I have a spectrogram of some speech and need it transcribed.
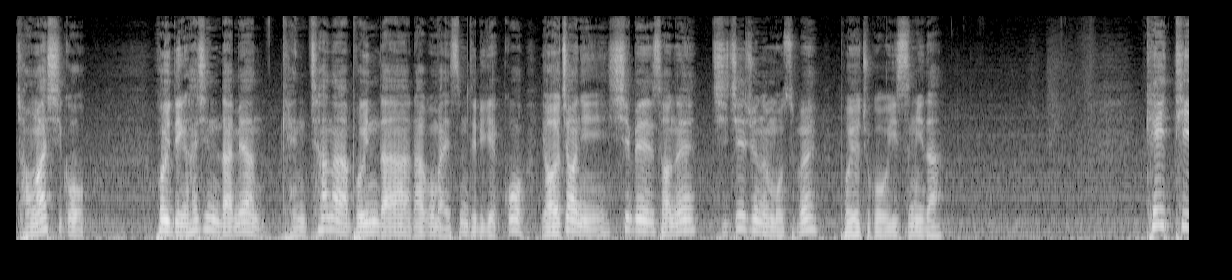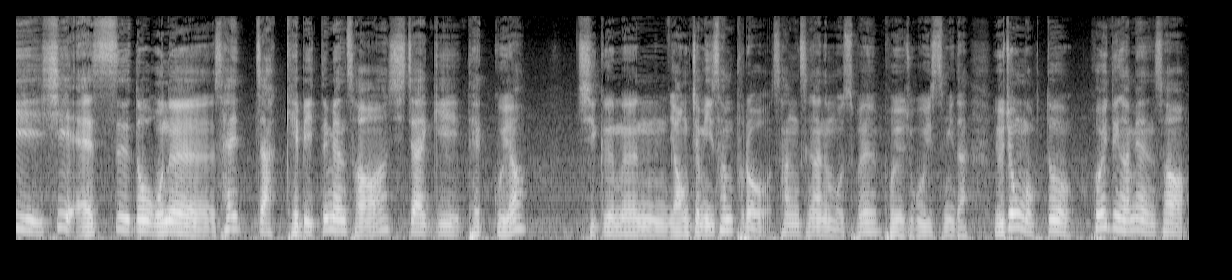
정하시고 홀딩 하신다면 괜찮아 보인다라고 말씀드리겠고 여전히 11선을 지지해주는 모습을 보여주고 있습니다. KTCS도 오늘 살짝 갭이 뜨면서 시작이 됐고요. 지금은 0.23% 상승하는 모습을 보여주고 있습니다. 이 종목도 홀딩하면서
